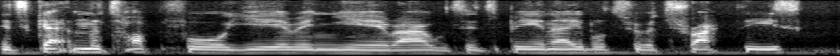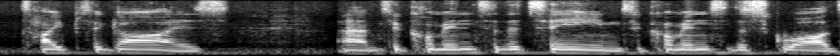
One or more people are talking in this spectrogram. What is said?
it's getting the top four year in year out. It's being able to attract these types of guys um, to come into the team, to come into the squad,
